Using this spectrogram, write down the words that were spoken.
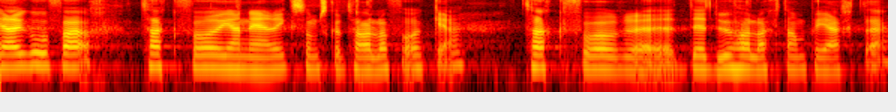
Kjære gode far, takk for Jan Erik som skal tale for oss. Takk for eh, det du har lagt ham på hjertet.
